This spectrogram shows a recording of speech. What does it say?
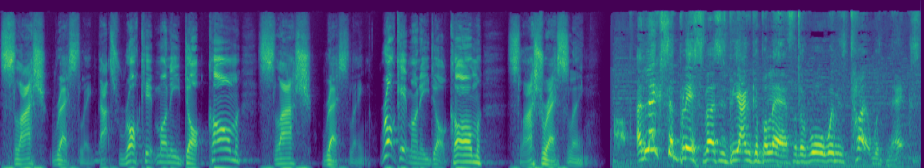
slash wrestling. That's rocketmoney.com slash wrestling. rocketmoney.com slash wrestling. Alexa Bliss versus Bianca Belair for the Raw Women's title was next,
